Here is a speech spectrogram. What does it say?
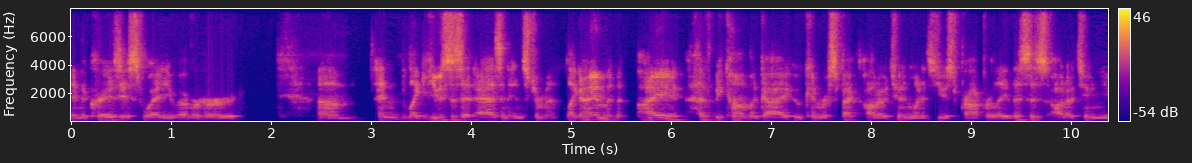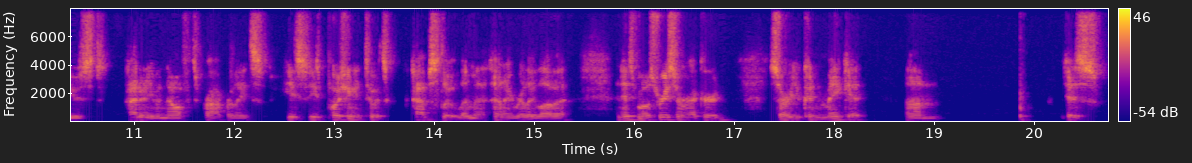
in the craziest way you've ever heard. Um, and like uses it as an instrument. Like I am, an, I have become a guy who can respect auto tune when it's used properly. This is auto tune used. I don't even know if it's properly. It's he's he's pushing it to its absolute limit, and I really love it. And his most recent record, "Sorry You Couldn't Make It," um, is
